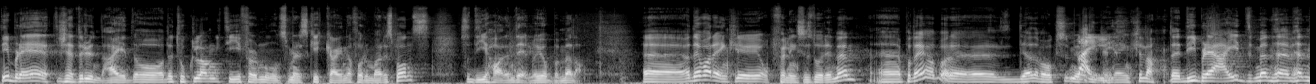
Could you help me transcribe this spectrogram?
De ble rett og slett rundeid, og det tok lang tid før noen som helst kicka inn en form av respons, så de har en del å jobbe med, da. Eh, og Det var egentlig oppfølgingshistorien min uh, på det. og Bare, ja, det var ikke så mye Deilig. egentlig da Det- De ble eid, men, men,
